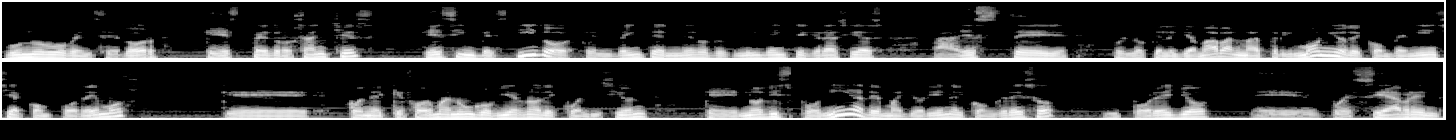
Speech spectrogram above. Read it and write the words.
un nuevo vencedor que es Pedro Sánchez, que es investido el 20 de enero de 2020 gracias a este, pues lo que le llamaban matrimonio de conveniencia con Podemos, que, con el que forman un gobierno de coalición que no disponía de mayoría en el Congreso y por ello eh, pues se abren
